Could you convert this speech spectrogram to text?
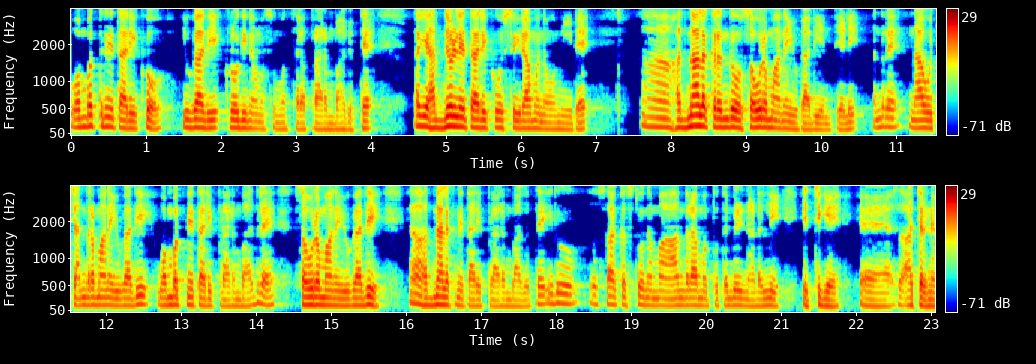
ಒಂಬತ್ತನೇ ತಾರೀಕು ಯುಗಾದಿ ಕ್ರೋಧಿನಾಮ ಸಂವತ್ಸರ ಪ್ರಾರಂಭ ಆಗುತ್ತೆ. ಹಾಗೆ ಹದಿನೇಳನೇ ತಾರೀಕು ಶ್ರೀರಾಮನವಮಿ ಇದೆ. ಹದಿನಾಲ್ಕರಂದು ಸೌರಮಾನ ಯುಗಾದಿ ಅಂತೇಳಿ. ಅಂದರೆ ನಾವು ಚಾಂದ್ರಮಾನ ಯುಗಾದಿ ಒಂಬತ್ತನೇ ತಾರೀಕು ಪ್ರಾರಂಭ ಆದರೆ ಸೌರಮಾನ ಯುಗಾದಿ ಹದಿನಾಲ್ಕನೇ ತಾರೀಕು ಪ್ರಾರಂಭ ಆಗುತ್ತೆ. ಇದು ಸಾಕಷ್ಟು ನಮ್ಮ ಆಂಧ್ರ ಮತ್ತು ತಮಿಳುನಾಡಲ್ಲಿ ಹೆಚ್ಚಿಗೆ ಆಚರಣೆ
